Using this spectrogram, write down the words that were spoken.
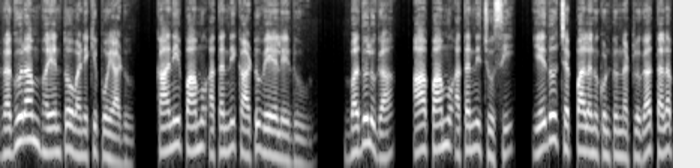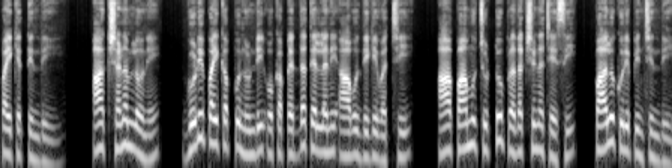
రఘురాం భయంతో వణికిపోయాడు కాని పాము అతన్ని కాటు వేయలేదు. బదులుగా ఆ పాము అతన్ని చూసి ఏదో చెప్పాలనుకుంటున్నట్లుగా తల పైకెత్తింది. ఆ క్షణంలోనే గుడి పైకప్పు నుండి ఒక పెద్ద తెల్లని ఆవు దిగి వచ్చి ఆ పాము చుట్టూ ప్రదక్షిణ చేసి పాలు కురిపించింది.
